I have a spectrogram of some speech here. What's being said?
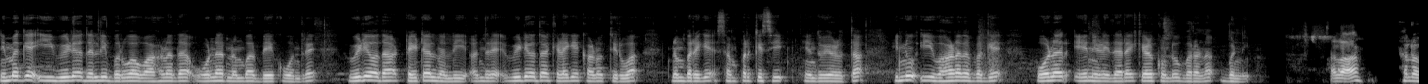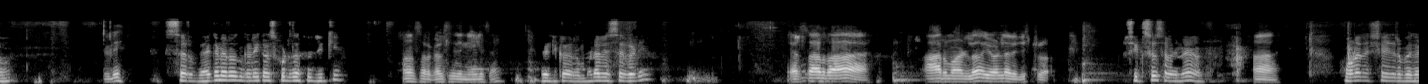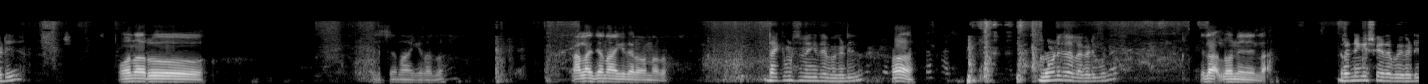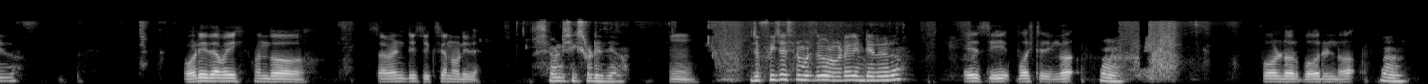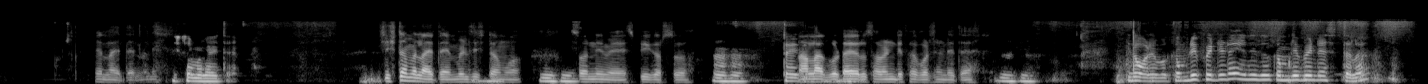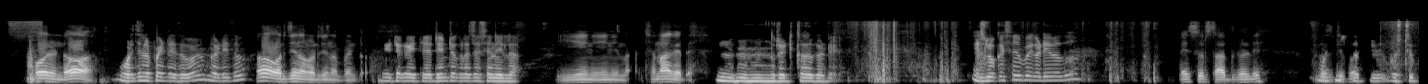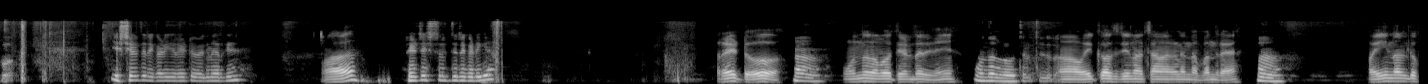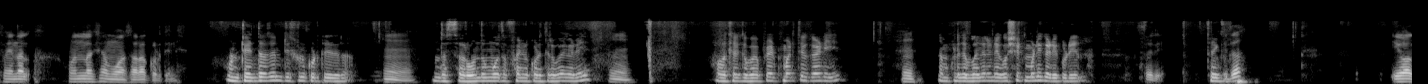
ನಿಮಗೆ ಈ ವಿಡಿಯೋದಲ್ಲಿ ಬರುವ ವಾಹನದ ಓನರ್ ನಂಬರ್ ಬೇಕು ಅಂದರೆ ವಿಡಿಯೋದ ಟೈಟಲ್ನಲ್ಲಿ ಅಂದರೆ ವಿಡಿಯೋದ ಕೆಳಗೆ ಕಾಣುತ್ತಿರುವ ನಂಬರಿಗೆ ಸಂಪರ್ಕಿಸಿ ಎಂದು ಹೇಳುತ್ತಾ ಇನ್ನು ಈ ವಾಹನದ ಬಗ್ಗೆ ಓನರ್ ಏನು ಹೇಳಿದ್ದಾರೆ ಕೇಳಿಕೊಂಡು ಬರೋಣ ಬನ್ನಿ. ಹಲೋ. ಹಲೋ. ಹೇಳಿ. ಸರ್ ವ್ಯಾಗನರ್ ಒಂದು ಗಾಡಿ ಕಳಿಸ್ಕೊಡ್ದ ಸುಜುಕಿ ಹಾಂ ಸರ್ ಕಳ್ಸಿದ್ದೀನಿ ಹೇಳಿ ಸರ್. ರೆಡ್ ಕಲರ್ ಮಾಡಲ್ ಹೆಸರು ಗಾಡಿ? ಎರಡ್ ಸಾವಿರದ ಆರು ಮಾಡಲು ಏಳನೇ ರಿಜಿಸ್ಟ್ರು ಸಿಕ್ಸ್ ಸೆವೆನ್ ಹಾಂ. ಓನರ್ ಎಷ್ಟು ಇದ್ರ ಗಾಡಿ? ಓನರು ಎಷ್ಟು ಜನ ಆಗಿರೋದು? ನಾಲ್ಕು ಜನ ಆಗಿದ್ದಾರೆ ಓನರು. ಡಾಕ್ಯುಮೆಂಟ್ಸ್ ಹೆಂಗಿದೆ ಗಾಡಿ ಹಾಂ. ನೋಡಿದಲ್ಲ ಗಾಡಿ ಮೇಲೆ? ಇಲ್ಲ ಲೋನ್ ಏನಿಲ್ಲ. ರನ್ನಿಂಗ್ ಎಷ್ಟು ಇದೆ ಗಾಡಿ ಇದು ಓಡಿದೆ ಬೈ ಒಂದು ಸೆವೆಂಟಿ ಸಿಕ್ಸ್ ಏನು ಓಡಿದೆ. ಸೆವೆಂಟಿ ಸಿಕ್ಸ್ ಹೊಡಿದೆಯಾ ಹ್ಞೂ ಇದು ಫೀಚರ್ಸ್ ಏನು ಮಾಡ್ತೀವಿ ಒಳಗಡೆ ಇಂಟೀರಿಯರ್ ಎ ಸಿ ಪೋಸ್ಟರಿಂಗು ಹ್ಞೂ ಫೋರ್ ಡೋರ್ ಪವರ್ ವಿಂಡೋ ಹಾಂ ಎಲ್ಲ ಐತೆ ನೋಡಿ ಸಿಸ್ಟಮ್ ಎಲ್ಲ ಐತೆ. ಸಿಸ್ಟಮ್ ಎಲ್ಲ ಐತೆ ಎಂಬಿಲ್ ಸಿಸ್ಟಮ್ ಸೊನ್ನಿ ಸ್ಪೀಕರ್ಸು ನಾಲ್ಕು ಟೈರು ಸೆವೆಂಟಿ ಫೈವ್ ಪರ್ಸೆಂಟ್ ಐತೆ ಇದು ಕಂಪ್ನಿ ಪೇಂಟೆಡ್ ಏನಿದು ಕಂಪ್ನಿ ಪೇಂಟ್ ಅನ್ಸುತ್ತಲ್ಲ? ಫೋರ್ ವಿಂಡೋ ಒರಿಜಿನಲ್ ಪೇಂಟ್ ಇದು ಗಾಡಿದು? ಹಾ ಒರಿಜಿನಲ್ ಒರಿಜಿನಲ್ ಪೇಂಟ್ ನೀಟಾಗಿ ಐತೆ. ಡೆಂಟು ಕ್ರಚಸ್ ಏನಿಲ್ಲ. ಏನ್ ಏನಿಲ್ಲ. ಚೆನ್ನಾಗೈತೆ. ಹ್ಞೂ ರೆಡ್ ಕಲರ್ ಗಾಡಿ. ಎಷ್ಟು ಲೊಕೇಶನ್ ಬೇಕು ಗಾಡಿ ಇರೋದು? Mysuru Sathagalli bus depot bus depot ಎಷ್ಟು ಹೇಳ್ತೀರಿ ಗಾಡಿಗೆ ರೇಟ್ ವ್ಯಾಗನರ್ಗೆ ಹಾ ರೇಟ್ ಎಷ್ಟು ಹೇಳ್ತೀರಿ ಗಾಡಿಗೆ? ರೇಟು ಹಾ. ಒಂದು ನಲ್ವತ್ತು ಹೇಳ್ತಾ ಇದೀನಿ ಒಂದು ನಲ್ವತ್ತು ಹೇಳ್ತಿದ್ರು ವೆಹಿಕಲ್ಸ್ ಡೀಲರ್ ಚಾನಲ್ಗಳಿಂದ ಬಂದ್ರೆ ಹಾ. ಫೈನಲ್ ಟು ಫೈನಲ್ ಒಂದ್ ಲಕ್ಷ ಮೂವತ್ತು ಸಾವಿರ ಕೊಡ್ತೀನಿ. ಒಂದು ಟೆನ್ ತೌಸಂಡ್ ಡಿಸ್ಕೌಂಟ್ ಕೊಡ್ತಿದ್ದೀರಾ? ಹ್ಮ್. ಒಂದು ಸರ್ ಒಂದು ಮೂವತ್ತು ಫೈನ್ ಕೊಡ್ತೀರಾ ಗಾಡಿ? ಹ್ಮ್. ಓಕೆ ಓಕೆ ಅಪ್ಡೇಟ್ ಮಾಡ್ತೀವಿ ಗಾಡಿ. ಹ್ಮ್. ನಮ್ಮ ಕಡೆ ಬಂದರೆ ನೆಗೋಷಿಯೇಟ್ ಮಾಡಿ ಗಾಡಿ ಕೊಡಿ ಸರಿ. ಥ್ಯಾಂಕ್ ಯು ಇದು? ಇವಾಗ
